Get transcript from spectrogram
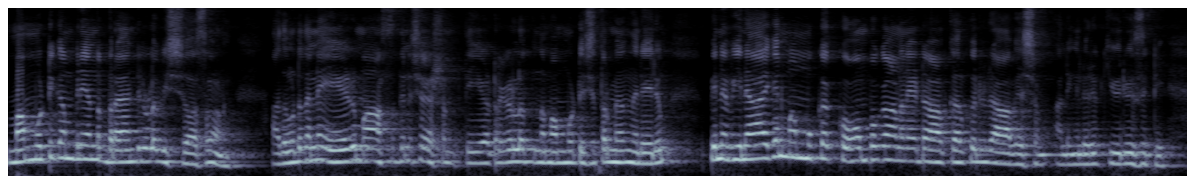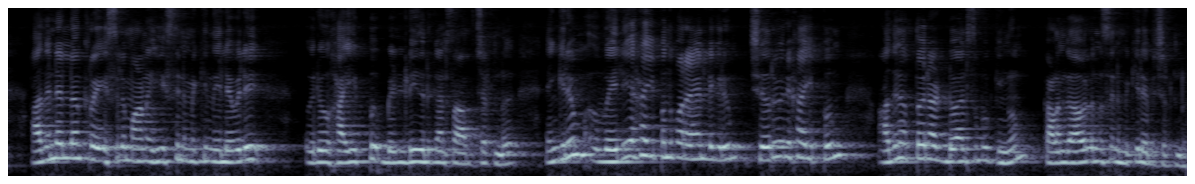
മമ്മൂട്ടി കമ്പനി എന്ന ബ്രാൻഡിലുള്ള വിശ്വാസമാണ്. അതുകൊണ്ട് തന്നെ ഏഴ് മാസത്തിന് ശേഷം തിയേറ്ററുകളിലെത്തുന്ന മമ്മൂട്ടി ചിത്രം എന്ന നിലയിലും പിന്നെ വിനായകൻ മമ്മൂക്ക കോംബോ കാണാനായിട്ട് ആൾക്കാർക്കൊരു ആവേശം അല്ലെങ്കിൽ ഒരു ക്യൂരിയോസിറ്റി അതിന്റെ എല്ലാം ക്രേസിലുമാണ് ഈ സിനിമയ്ക്ക് നിലവിൽ ഒരു ഹൈപ്പ് ബിൽഡ് ചെയ്തെടുക്കാൻ സാധിച്ചിട്ടുണ്ട്. എങ്കിലും വലിയ ഹൈപ്പ് എന്ന് പറയാനില്ലെങ്കിലും ചെറിയൊരു ഹൈപ്പും അതിനൊത്ത ഒരു അഡ്വാൻസ് ബുക്കിങ്ങും കളങ്കാവൽ എന്ന സിനിമയ്ക്ക് ലഭിച്ചിട്ടുണ്ട്.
